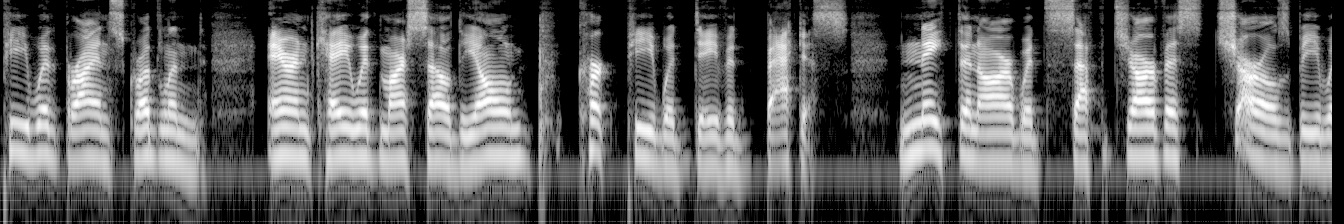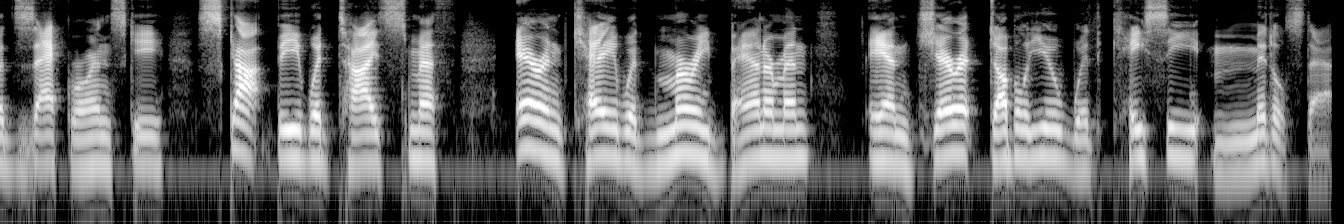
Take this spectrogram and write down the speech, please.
P with Brian Skrudland, Aaron K with Marcel Dionne, Kirk P with David Backes, Nathan R with Seth Jarvis, Charles B with Zach Werenski, Scott B with Ty Smith, Aaron K with Murray Bannerman, and Jarrett W. with Casey Mittelstadt.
